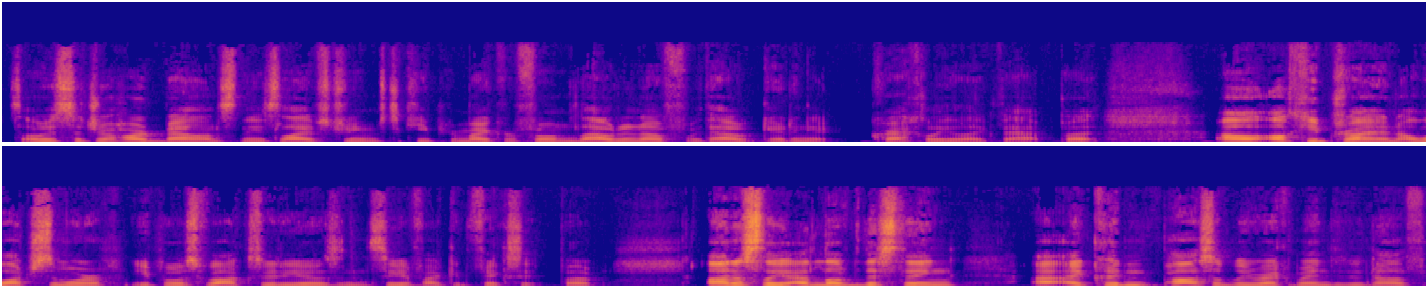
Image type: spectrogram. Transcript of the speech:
It's always such a hard balance in these live streams to keep your microphone loud enough without getting it crackly like that. But I'll, I'll keep trying. I'll watch some more Epos Vox videos and see if I can fix it. But honestly, I loved this thing. I couldn't possibly recommend it enough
